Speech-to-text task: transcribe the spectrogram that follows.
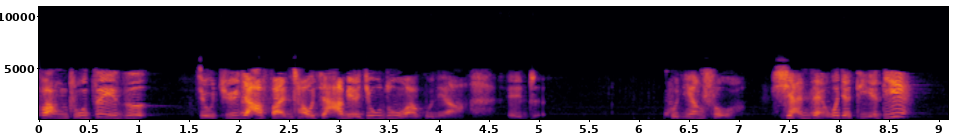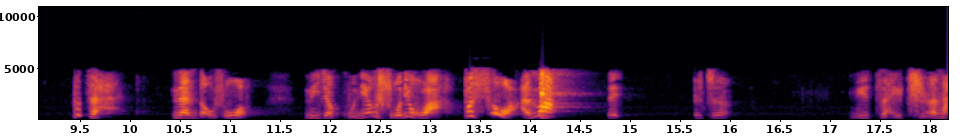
放出贼子，就居家反抄，家灭九族啊！姑娘，哎，这姑娘说。现在我家爹爹不在，难道说你家姑娘说的话不算吗？哎，这你在这呢？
